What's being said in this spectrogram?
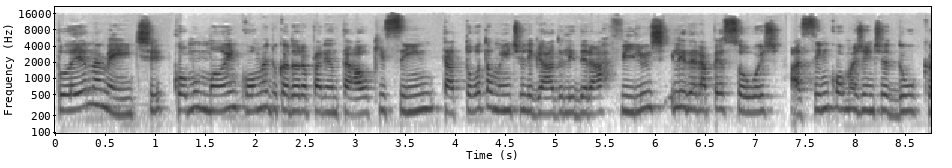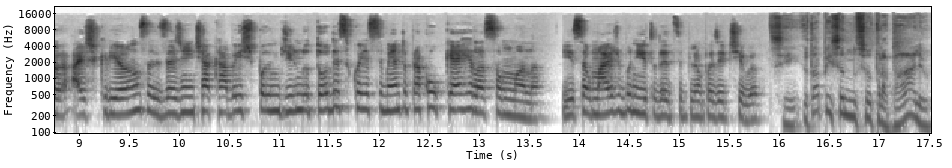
plenamente, como mãe, como educadora parental, que sim, está totalmente ligado a liderar filhos e liderar pessoas. Assim como a gente educa as crianças, a gente acaba expandindo todo esse conhecimento para qualquer relação humana. Isso é o mais bonito da disciplina positiva. Sim, eu estava pensando no seu trabalho,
